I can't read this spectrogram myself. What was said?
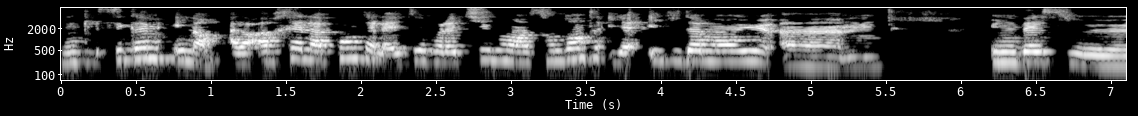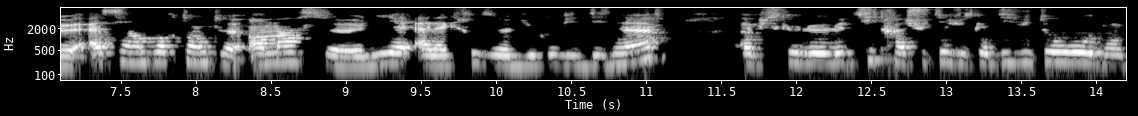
Donc c'est quand même énorme. Alors après la pente, elle a été relativement ascendante. Il y a évidemment eu euh, une baisse euh, assez importante en mars euh, liée à la crise du Covid-19 puisque le, titre a chuté jusqu'à 18 euros, donc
